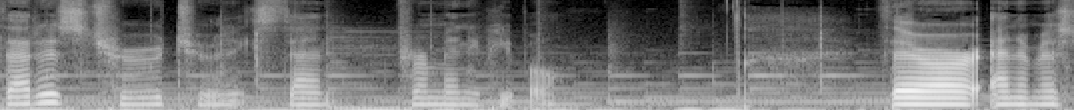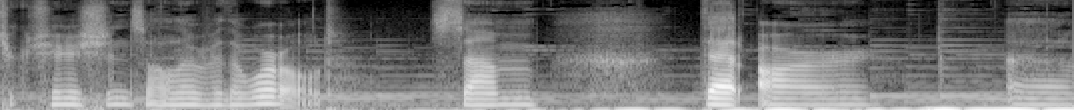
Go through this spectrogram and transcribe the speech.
that is true to an extent for many people. There are animistic traditions all over the world, some that are uh,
